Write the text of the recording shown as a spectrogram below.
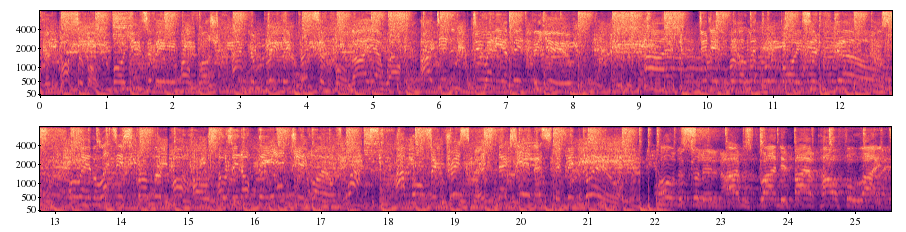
even possible for you to be both flush and completely principled? Ah, yeah, well, I didn't do any of it for you. I did it for the little boys and girls. Pulling lettuce from the potholes, hosing off the engine oils. Wax, apples at Christmas, next year they're sniffing glue. All of a sudden, I was blinded by a powerful light.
